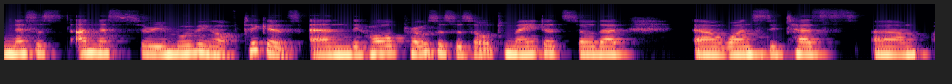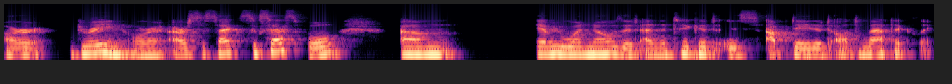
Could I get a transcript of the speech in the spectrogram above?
necess- unnecessary moving of tickets, and the whole process is automated so that uh, once the tests um, are green or are su- successful, um, everyone knows it, and the ticket is updated automatically.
